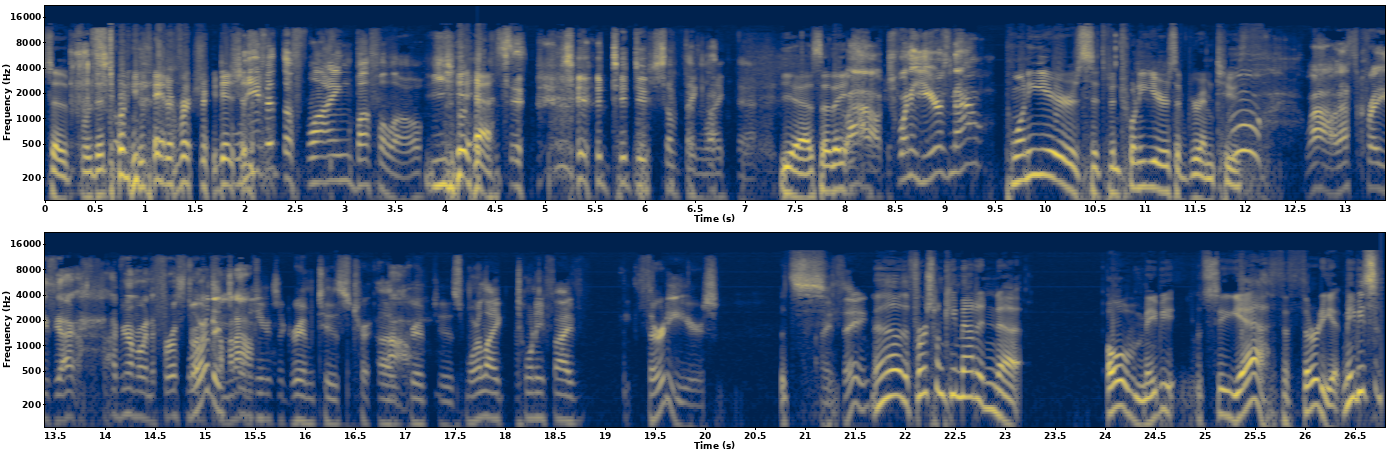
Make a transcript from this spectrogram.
So for the 20th anniversary edition, Leave it the flying buffalo yes, to, to do something like that. yeah. So they Wow, 20 years now? 20 years. It's been 20 years of Grimtooth. Whew. Wow, that's crazy. I, I remember when the first More started than coming 20 out. years of Grim Tooth. Tr- uh, Wow. Grim Tooths. More like 25, 30 years, Let's I think. No, the first one came out in. Uh, oh, maybe let's see. Yeah, the 30th. Maybe it's the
